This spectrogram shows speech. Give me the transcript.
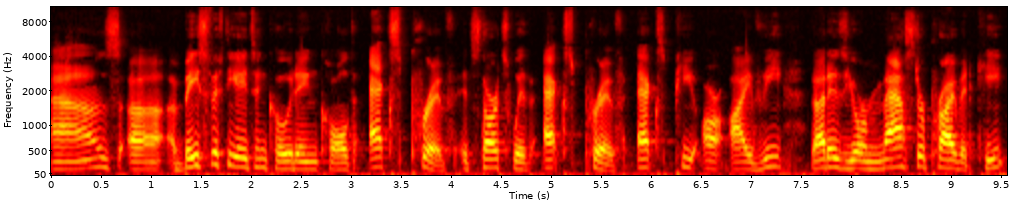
as uh, a base 58 encoding called xpriv. It starts with xpriv, X-P-R-I-V. That is your master private key.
